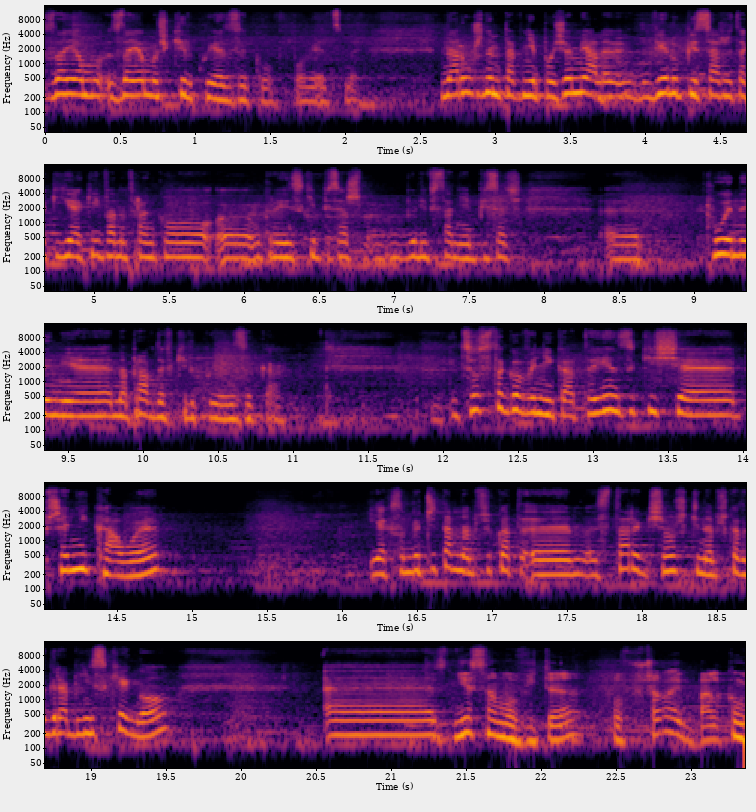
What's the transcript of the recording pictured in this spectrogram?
znajom, znajomość kilku języków powiedzmy. Na różnym pewnie poziomie, ale wielu pisarzy, takich jak Iwan Franko, ukraiński pisarz, byli w stanie pisać płynnie, naprawdę w kilku językach. I co z tego wynika? Te języki się przenikały. Jak sobie czytam na przykład stare książki, na przykład Grabińskiego, e, to jest niesamowite, bo wczoraj balkon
